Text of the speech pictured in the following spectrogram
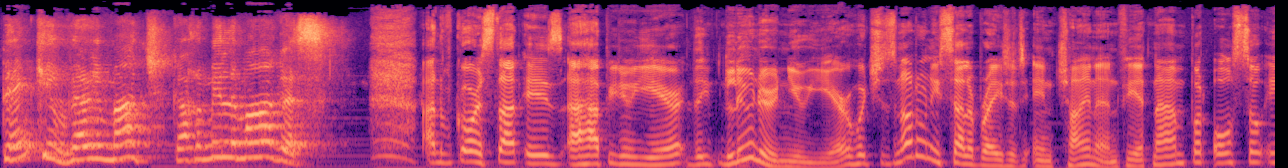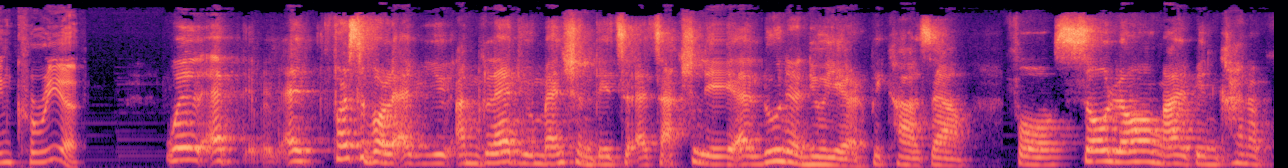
Thank you very much. Karamila Margus. And of course, that is a Happy New Year, the Lunar New Year, which is not only celebrated in China and Vietnam, but also in Korea. Well, uh, uh, first of all, uh, you, I'm glad you mentioned it. It's actually a Lunar New Year because uh, for so long I've been kind of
